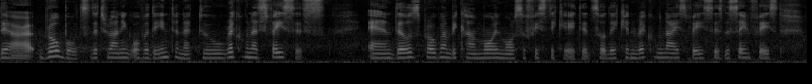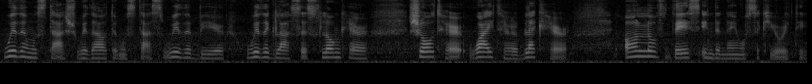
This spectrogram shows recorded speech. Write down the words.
there are robots that running over the internet to recognize faces and those programs become more and more sophisticated so they can recognize faces the same face with a mustache without a mustache with a beard with the glasses long hair short hair white hair black hair. All of this in the name of security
